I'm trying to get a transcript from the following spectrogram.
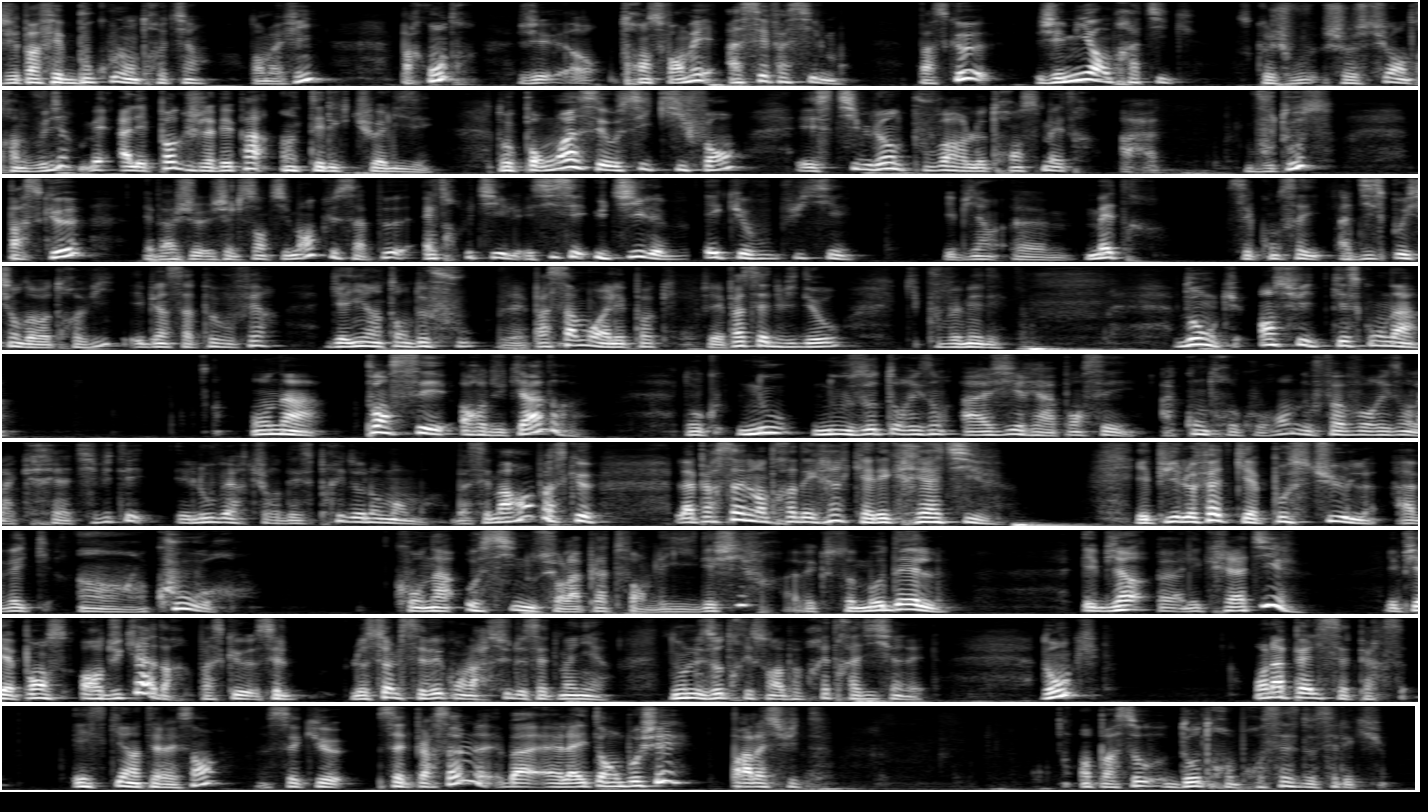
j'ai pas fait beaucoup d'entretiens dans ma vie. Par contre, j'ai euh, transformé assez facilement parce que j'ai mis en pratique ce que je, je suis en train de vous dire, mais à l'époque, je ne l'avais pas intellectualisé. Donc pour moi, c'est aussi kiffant et stimulant de pouvoir le transmettre à vous tous, parce que eh ben, j'ai le sentiment que ça peut être utile. Et si c'est utile et que vous puissiez eh bien, euh, mettre ces conseils à disposition dans votre vie, eh bien, ça peut vous faire gagner un temps de fou. Je n'avais pas ça moi à l'époque. Je n'avais pas cette vidéo qui pouvait m'aider. Donc ensuite, qu'est-ce qu'on a? On a pensé hors du cadre. Donc nous nous autorisons à agir et à penser à contre-courant, nous favorisons la créativité et l'ouverture d'esprit de nos membres. Bah, c'est marrant parce que la personne est en train d'écrire qu'elle est créative. Et puis le fait qu'elle postule avec un cours qu'on a aussi nous sur la plateforme Les des chiffres, avec ce modèle, eh bien elle est créative. Et puis elle pense hors du cadre, parce que c'est le seul CV qu'on a reçu de cette manière. Nous les autres, ils sont à peu près traditionnels. Donc, on appelle cette personne. Et ce qui est intéressant, c'est que cette personne, bah, elle a été embauchée par la suite en passant d'autres process de sélection.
